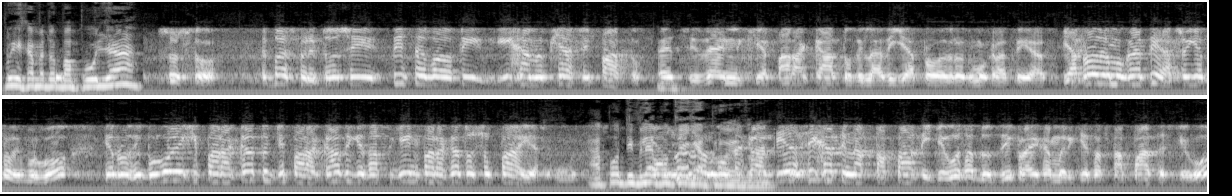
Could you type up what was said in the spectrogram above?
που είχαμε τον Παπούλια. Σωστό. Εν πάση περιπτώσει, πίστευα ότι είχαμε πιάσει πάτο. Έτσι, δεν είχε παρακάτω δηλαδή για πρόεδρο Δημοκρατίας. Για πρόεδρο Δημοκρατίας, όχι για πρωθυπουργό. Για πρωθυπουργό έχει παρακάτω και παρακάτω και θα πηγαίνει παρακάτω στο πάει, ας πούμε. Από ό,τι βλέπω και για πρόεδρο. Δημοκρατίας είχα την αυταπάτη και εγώ σαν τον Τζίπρα, είχα μερικές αυταπάτες κι εγώ.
